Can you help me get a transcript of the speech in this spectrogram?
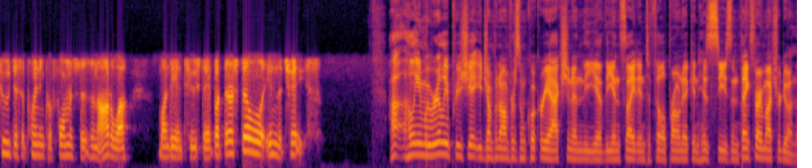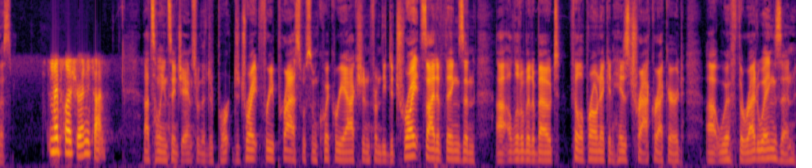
two disappointing performances in Ottawa Monday and Tuesday, but they're still in the chase. Helene, we really appreciate you jumping on for some quick reaction and the uh, the insight into Filip Hronek and his season. Thanks very much for doing this. My pleasure. Anytime. That's Helene St. James from the Detroit Free Press with some quick reaction from the Detroit side of things and uh, a little bit about Filip Hronek and his track record uh, with the Red Wings. And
